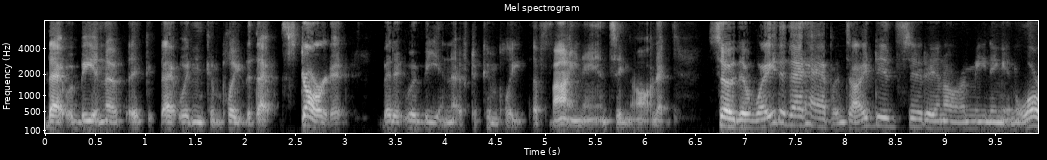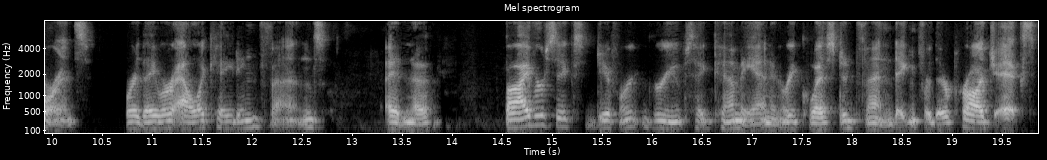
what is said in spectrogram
that would be enough, could- that wouldn't complete it, that started, but it would be enough to complete the financing on it. So the way that that happens, I did sit in on a meeting in Lawrence where they were allocating funds and uh, five or six different groups had come in and requested funding for their projects.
